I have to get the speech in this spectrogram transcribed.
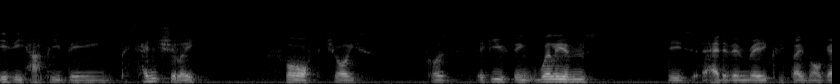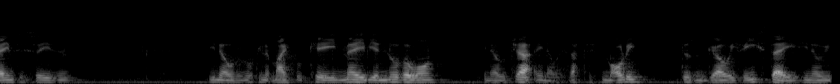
is he happy being potentially fourth choice? Because if you think Williams is ahead of him really because he played more games this season, you know, looking at Michael Keane, maybe another one. You know, ja- you know, if that's if Mori doesn't go, if he stays, you know, if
